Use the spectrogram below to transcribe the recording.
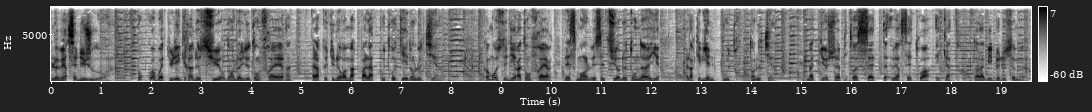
Le verset du jour. Pourquoi vois-tu les grains de sueur dans l'œil de ton frère alors que tu ne remarques pas la poutre qui est dans le tien? Comment oses-tu dire à ton frère Laisse-moi enlever cette sueur de ton œil alors qu'il y a une poutre dans le tien? Matthieu chapitre 7 versets 3 et 4 dans la Bible du Semeur.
